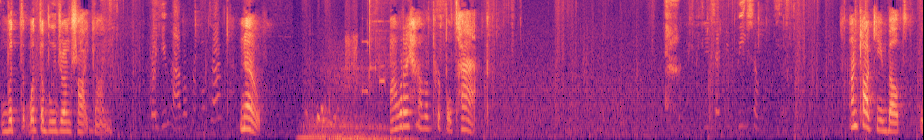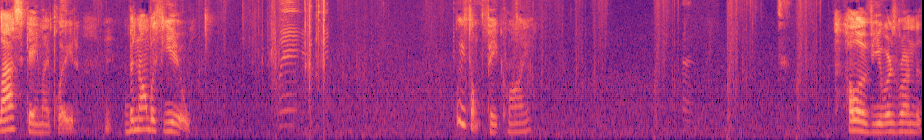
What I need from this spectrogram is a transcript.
with the, with the blue drum shotgun. But you have a purple tag? No. Why would I have a purple tack? You said you beat someone. I'm talking about last game I played, but not with you. Please don't fake cry. Hello, viewers. We're on the,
